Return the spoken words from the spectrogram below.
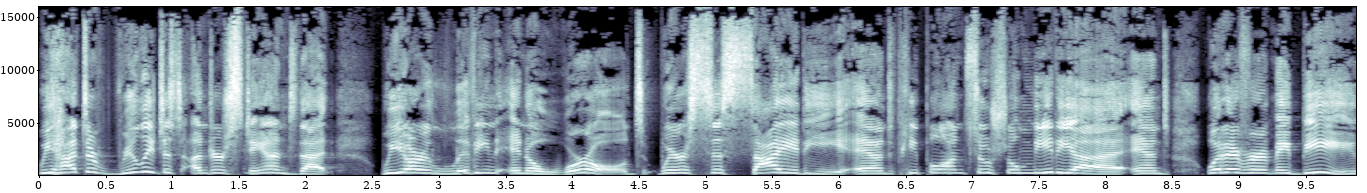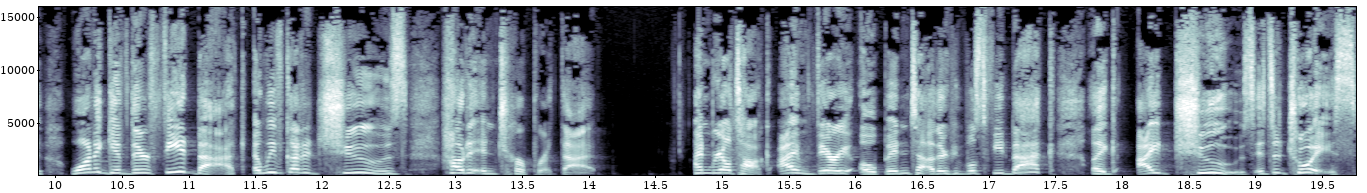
we had to really just understand that we are living in a world where society and people on social media and whatever it may be want to give their feedback. And we've got to choose how to interpret that. And real talk, I'm very open to other people's feedback. Like I choose, it's a choice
